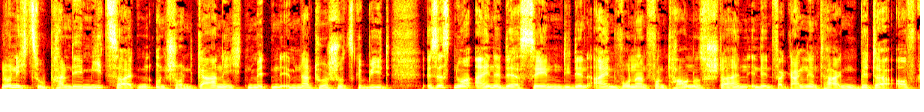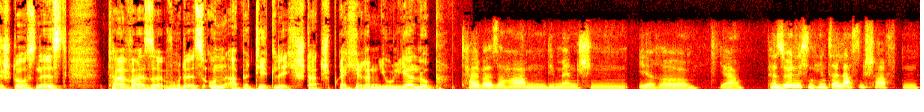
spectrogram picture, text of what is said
nur nicht zu Pandemiezeiten und schon gar nicht mitten im Naturschutzgebiet. Es ist nur eine der Szenen, die den Einwohnern von Taunusstein in den vergangenen Tagen bitter aufgestoßen ist. Teilweise wurde es unappetitlich, Stadtsprecherin Julia Lupp. Teilweise haben die Menschen ihre ja, persönlichen Hinterlassenschaften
